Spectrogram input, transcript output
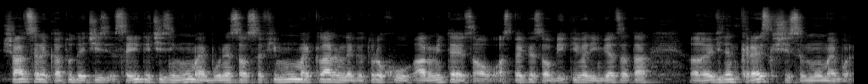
șansele ca tu decizi, să iei decizii mult mai bune sau să fii mult mai clar în legătură cu anumite sau aspecte sau obiective din viața ta, uh, evident cresc și sunt mult mai bune.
